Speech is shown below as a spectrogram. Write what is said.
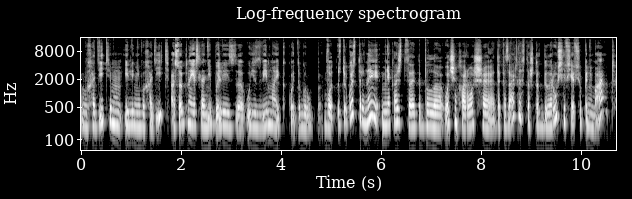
выходить им или не выходить, особенно если они были из уязвимой какой-то группы. Вот. С другой стороны, мне кажется, это было очень хорошее доказательство, что в Беларуси все все понимают,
